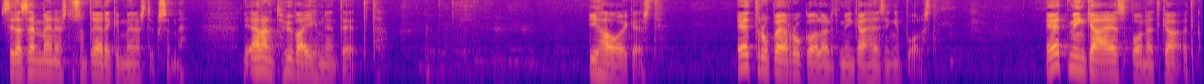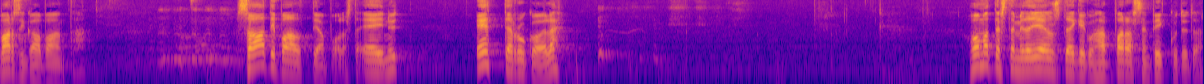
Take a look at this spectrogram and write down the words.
sillä sen menestys on teidänkin menestyksenne. Niin älä nyt hyvä ihminen tee tätä. Ihan oikeasti. Et rupea rukoilemaan nyt minkään Helsingin puolesta. Et minkään Espoon, etkä, etkä varsinkaan Vantaan. Saati Baltian puolesta. Ei nyt, ette rukoile. Huomaatte sitä, mitä Jeesus teki, kun hän parasi sen pikkutytön?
